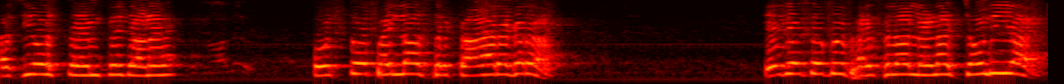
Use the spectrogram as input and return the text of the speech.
ਅਸੀਂ ਉਸ ਟਾਈਮ ਤੇ ਜਾਣਾ ਉਸ ਤੋਂ ਪਹਿਲਾਂ ਸਰਕਾਰ ਅਗਰ ਇਹਦੇ ਤੇ ਕੋਈ ਫੈਸਲਾ ਲੈਣਾ ਚਾਹੁੰਦੀ ਹੈ,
